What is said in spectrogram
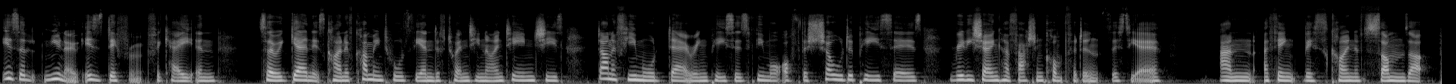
is a you know is different for Kate and. So again, it's kind of coming towards the end of 2019. She's done a few more daring pieces, a few more off the shoulder pieces, really showing her fashion confidence this year. And I think this kind of sums up,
